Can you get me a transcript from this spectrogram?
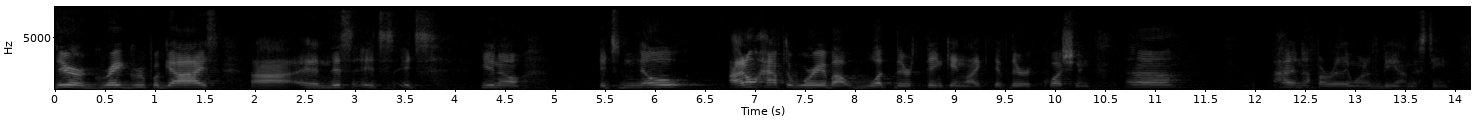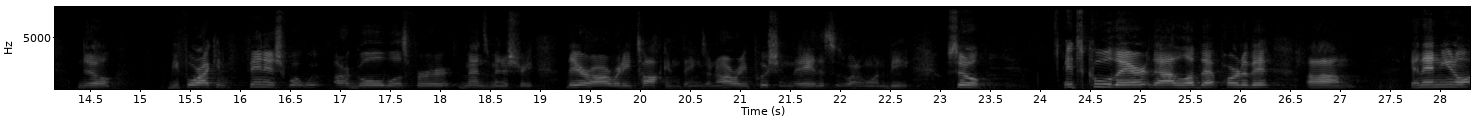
they're a great group of guys. Uh, and this, it's, it's, you know, it's no, I don't have to worry about what they're thinking, like if they're questioning, uh, I don't know if I really wanted to be on this team. No, before I can finish what we, our goal was for men's ministry, they are already talking things and already pushing, hey, this is what I want to be. So it's cool there that I love that part of it. Um, and then, you know,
